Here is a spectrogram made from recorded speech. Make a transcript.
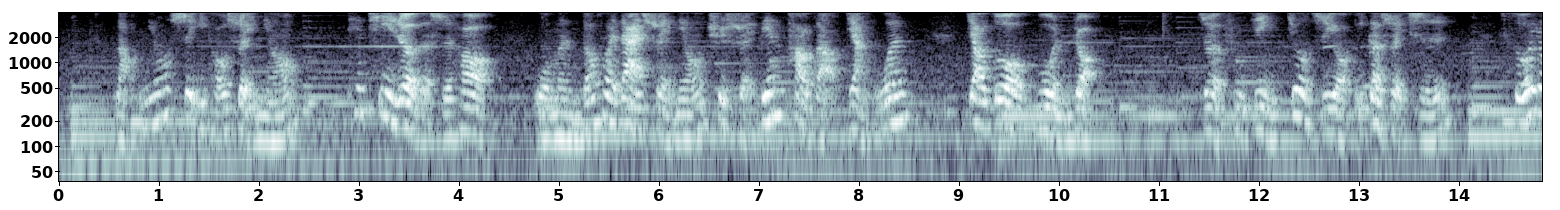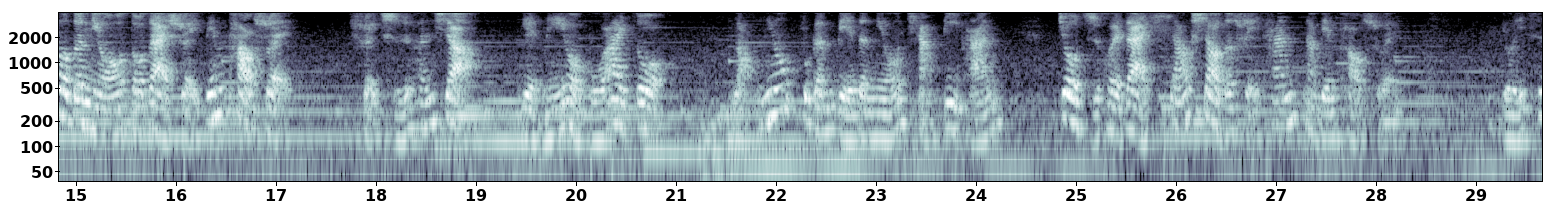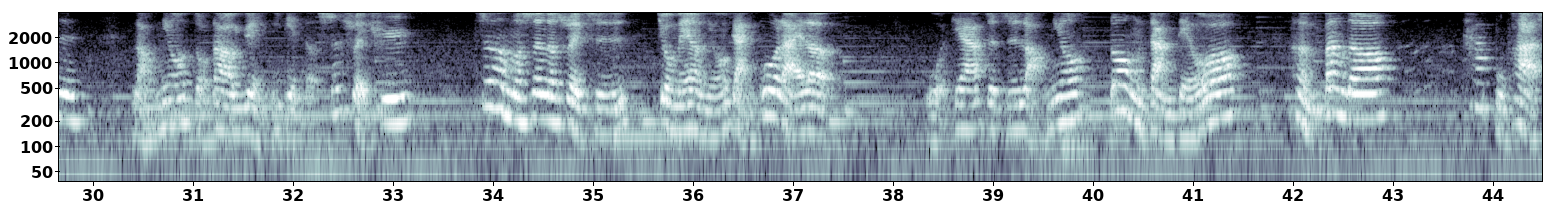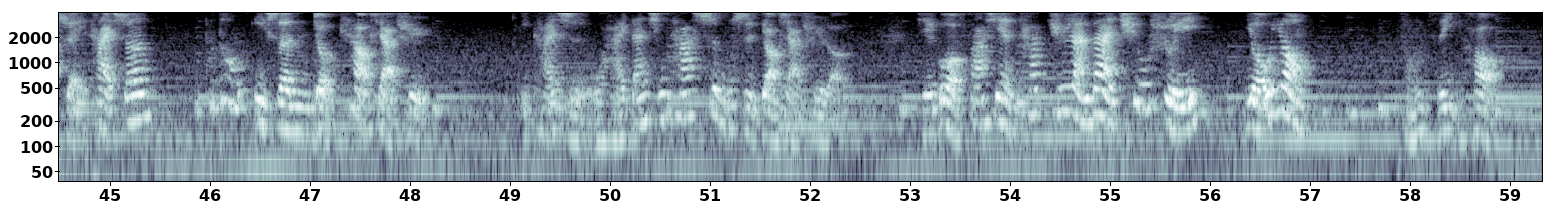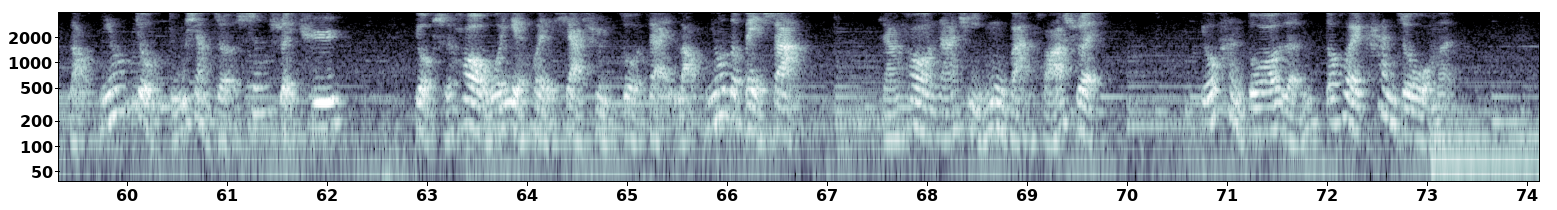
老妞是一头水牛，天气热的时候，我们都会带水牛去水边泡澡降温，叫做温热。这附近就只有一个水池，所有的牛都在水边泡水。水池很小，也没有不爱做。老妞不跟别的牛抢地盘，就只会在小小的水滩那边泡水。有一次，老妞走到远一点的深水区，这么深的水池就没有牛敢过来了。我家这只老妞动长得哦，很棒的哦。它不怕水太深，扑通一声就跳下去。一开始我还担心它是不是掉下去了，结果发现它居然在秋水游泳。从此以后，老妞就独享着深水区。有时候我也会下去坐在老妞的背上，然后拿起木板划水。有很多人都会看着我们，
